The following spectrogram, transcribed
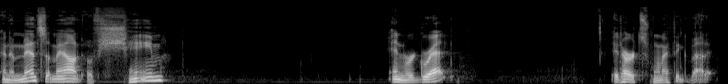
an immense amount of shame and regret. It hurts when I think about it.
